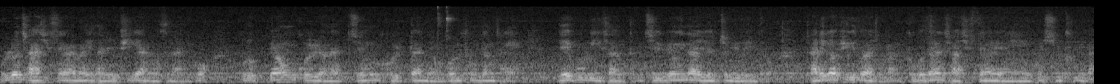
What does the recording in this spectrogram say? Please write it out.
물론 자식 생활만이 다리를 피게 하는 것은 아니고 무릎병, 골연화증, 골단, 연골, 성장장애, 내부 이상 등 질병이나 유전적 요인으로 다리가 휘기도 하지만 그보다는 자식 생활의 영향이 훨씬 큽니다.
